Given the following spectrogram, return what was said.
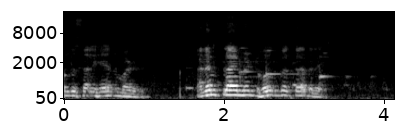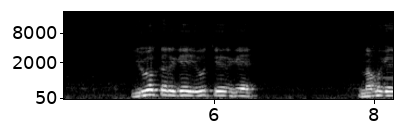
ಒಂದು ಸಲಹೆಯನ್ನು ಮಾಡಿದೆ ಅನ್ಎಂಪ್ಲಾಯ್ಮೆಂಟ್ ಹೋಗಬೇಕಾದ್ರೆ ಯುವಕರಿಗೆ, ಯುವತಿಯರಿಗೆ ನಮಗೆ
